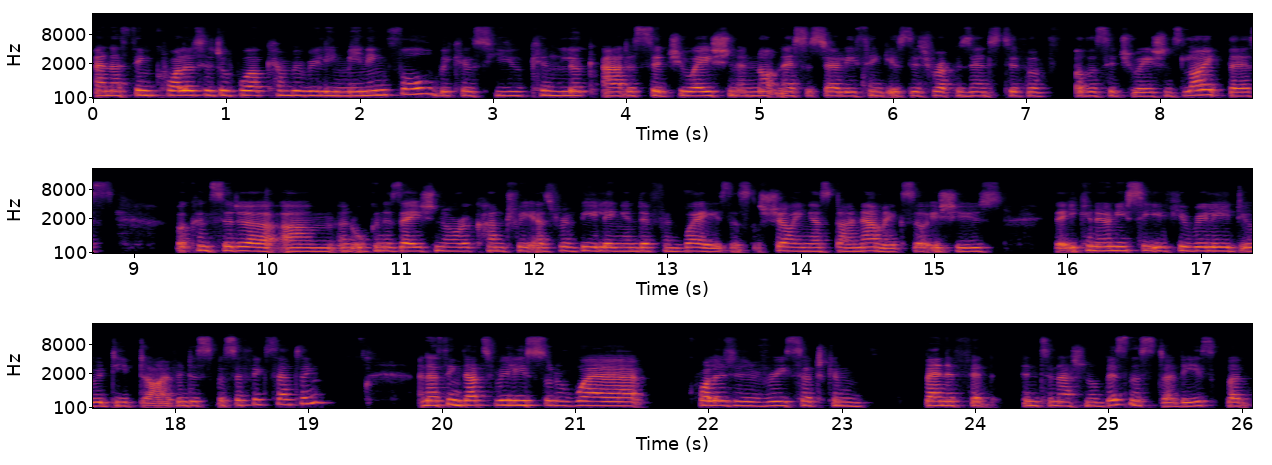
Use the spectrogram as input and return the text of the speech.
and I think qualitative work can be really meaningful because you can look at a situation and not necessarily think, is this representative of other situations like this? But consider um, an organization or a country as revealing in different ways, as showing us dynamics or issues that you can only see if you really do a deep dive into a specific setting. And I think that's really sort of where qualitative research can benefit international business studies, but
